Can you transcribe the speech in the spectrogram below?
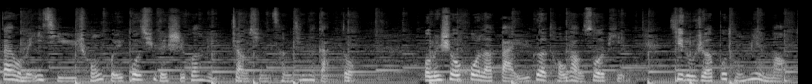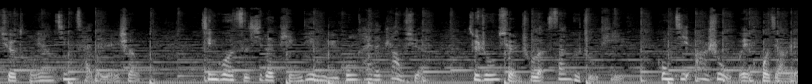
带我们一起重回过去的时光里找寻曾经的感动。我们收获了百余个投稿作品，记录着不同面貌却同样精彩的人生。经过仔细的评定与公开的票选，最终选出了三个主题，共计二十五位获奖人。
